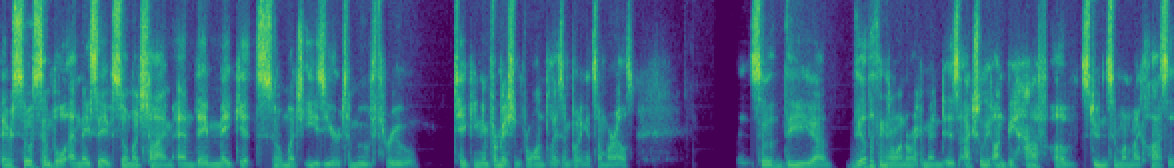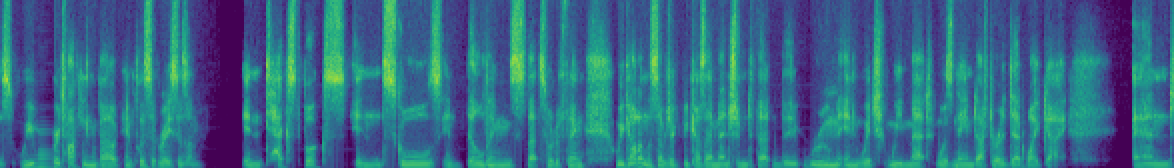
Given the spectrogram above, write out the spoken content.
They're so simple and they save so much time and they make it so much easier to move through taking information from one place and putting it somewhere else. So the uh, the other thing I want to recommend is actually on behalf of students in one of my classes. We were talking about implicit racism in textbooks, in schools, in buildings, that sort of thing. We got on the subject because I mentioned that the room in which we met was named after a dead white guy. And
